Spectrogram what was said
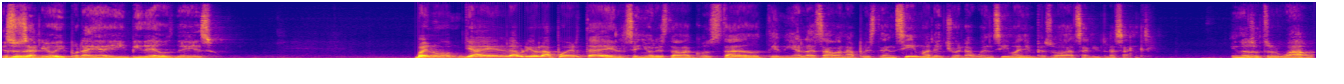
Eso salió y por ahí hay videos de eso. Bueno, ya él abrió la puerta, el señor estaba acostado, tenía la sábana puesta encima, le echó el agua encima y empezó a salir la sangre. Y nosotros, wow.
